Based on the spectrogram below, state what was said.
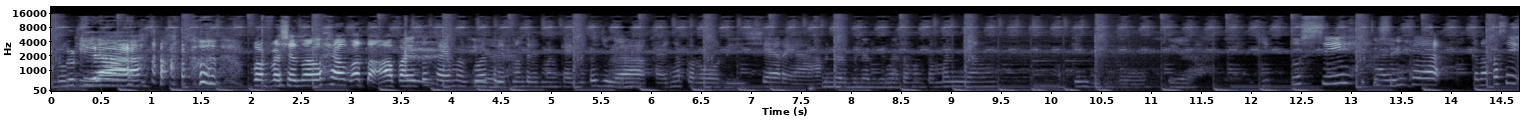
Rukiah. professional help atau apa itu kayak menurut gue Iya. treatment treatment kayak gitu juga kayaknya perlu di share ya. Benar benar benar. teman-teman yang mungkin butuh. Iya gitu sih Itu Kayak- sih. kayak kenapa sih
